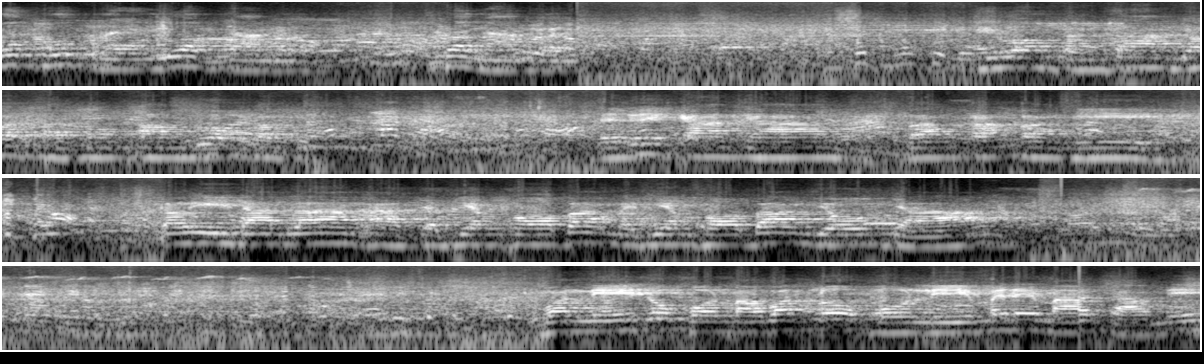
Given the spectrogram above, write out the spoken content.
ทุกทุกๆแรงร่วมกันเพื่องานเกิดให้ร่วมกันสร้างยอดขาดทองคำร่วมกับ แต่ด้วยการงานบางครั้งบางทีเก้าอี้ด้านล่างอาจจะเพียงพอบ้างไม่เพียงพอบ้างโยมจ๋าวันนี้ทุกคนมาวัดโลกโมลีไม่ได้มาฉากนี้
